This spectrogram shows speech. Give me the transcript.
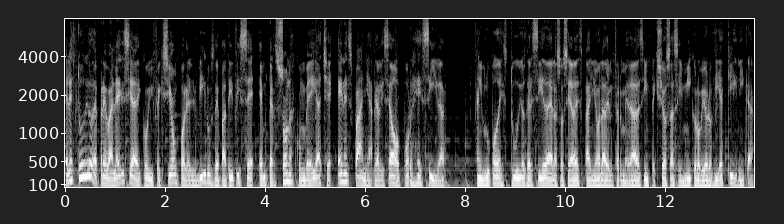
El estudio de prevalencia de coinfección por el virus de hepatitis C en personas con VIH en España, realizado por GESIDA, el grupo de estudios del SIDA de la Sociedad Española de Enfermedades Infecciosas y Microbiología Clínica,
